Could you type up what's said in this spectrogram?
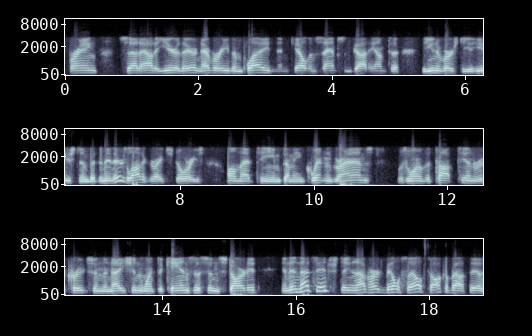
Spring, set out a year there, never even played. And then Kelvin Sampson got him to the University of Houston. But I mean, there's a lot of great stories on that team. I mean, Quentin Grimes was one of the top 10 recruits in the nation, went to Kansas and started and then that's interesting, and I've heard Bill Self talk about this.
